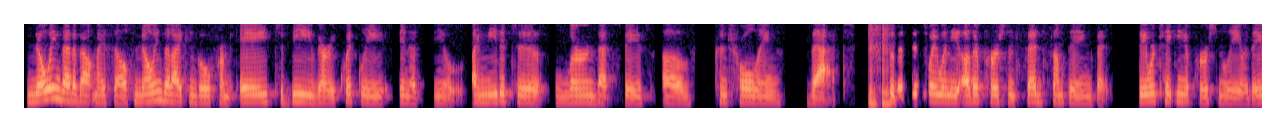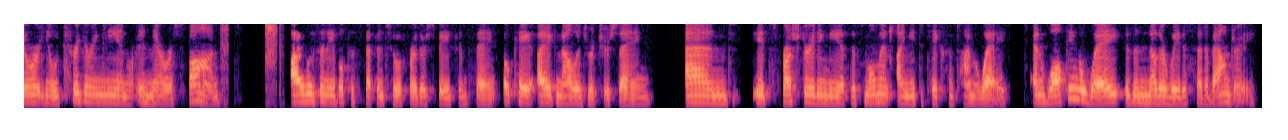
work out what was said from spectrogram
Knowing that about myself, knowing that I can go from A to B very quickly in a you know I needed to learn that space of controlling that mm-hmm. so that this way when the other person said something that they were taking it personally or they were you know triggering me in, in their response i wasn't able to step into a further space and saying okay i acknowledge what you're saying. And it's frustrating me at this moment. I need to take some time away. And walking away is another way to set a boundary.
